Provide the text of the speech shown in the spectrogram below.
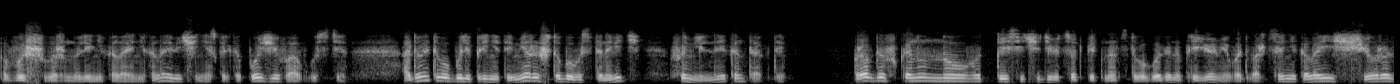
вышвырнули Николая Николаевича несколько позже, в августе, а до этого были приняты меры, чтобы восстановить фамильные контакты. Правда, в канун нового 1915 года на приеме во дворце Николай еще раз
